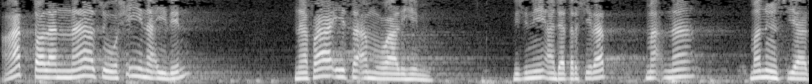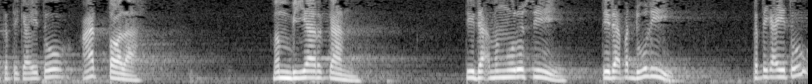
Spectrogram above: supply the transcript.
attalan nasu hina idin nafaisa amwalihim di sini ada tersirat makna manusia ketika itu atolah membiarkan, tidak mengurusi, tidak peduli. Ketika itu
